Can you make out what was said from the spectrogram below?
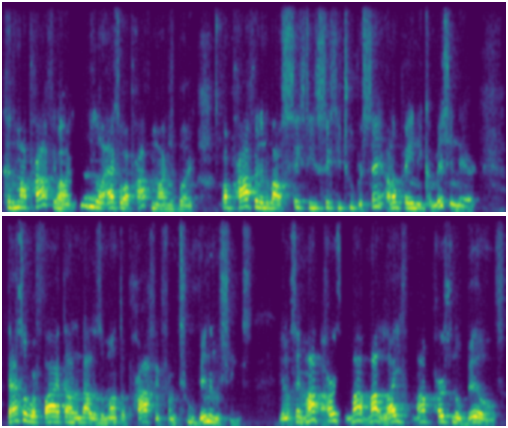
because my profit Well- margin, you're gonna ask about profit margins, but if I'm profiting about 60, 62%, I don't pay any commission there. That's over five thousand dollars a month of profit from two vending machines. You know what I'm saying? My Wow. person, my my life, my personal bills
